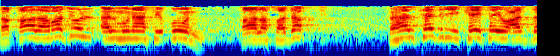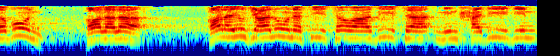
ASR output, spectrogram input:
فقال رجل المنافقون. قال صدقت. فهل تدري كيف يعذبون؟ قال لا. قال يجعلون في توابيت من حديد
